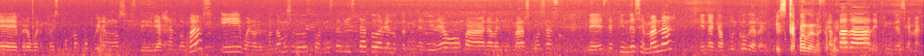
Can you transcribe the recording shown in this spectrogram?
eh, pero bueno, pues poco a poco iremos este, viajando más y bueno, les mandamos saludos con esta vista, todavía no termina el video, van a venir más cosas de este fin de semana en Acapulco Guerrero. Escapada en Acapulco. Escapada de fin de semana.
